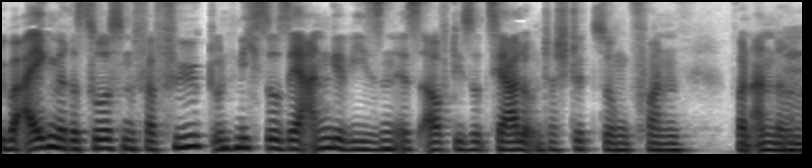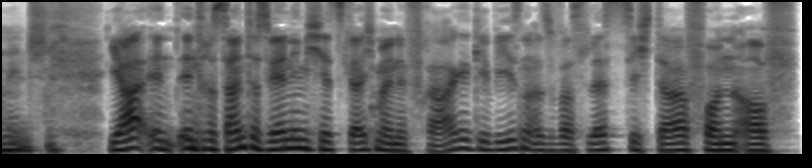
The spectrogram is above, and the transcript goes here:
über eigene Ressourcen verfügt und nicht so sehr angewiesen ist auf die soziale Unterstützung von, von anderen mhm. Menschen. Ja, in, interessant, das wäre nämlich jetzt gleich meine Frage gewesen. Also was lässt sich davon auf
